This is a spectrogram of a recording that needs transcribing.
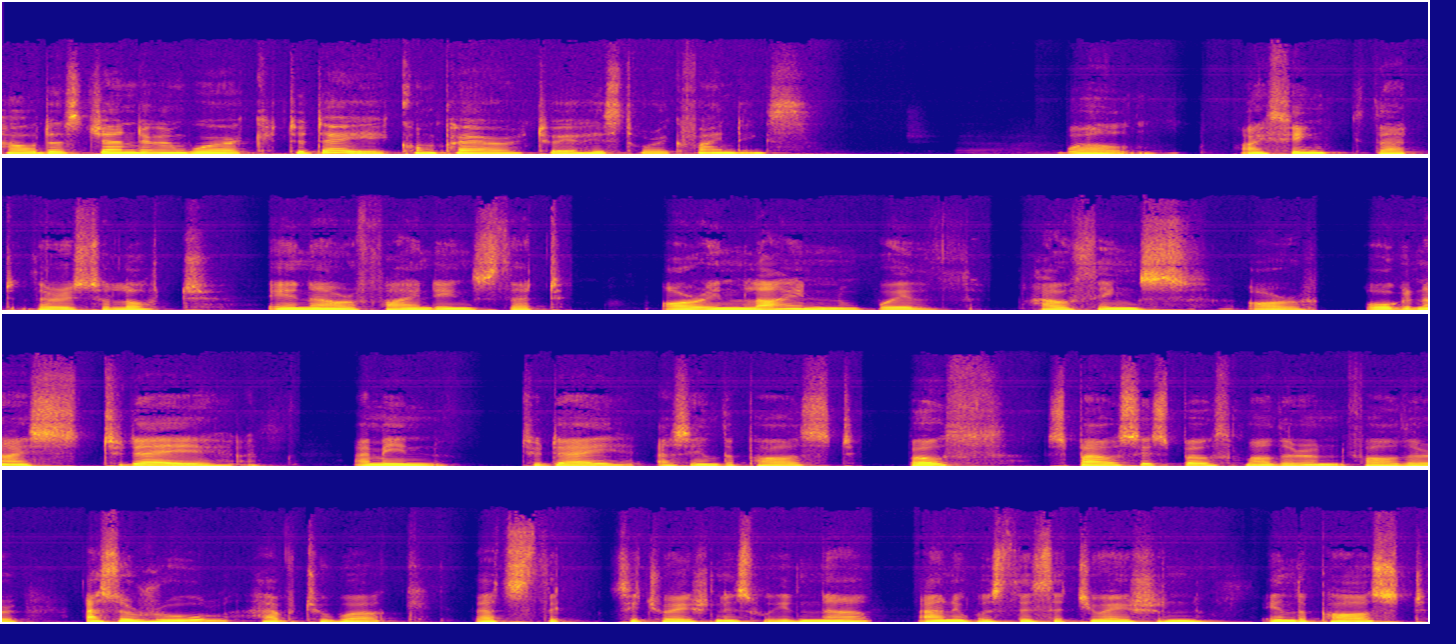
how does gender and work today compare to your historic findings well i think that there is a lot in our findings that are in line with how things are organized today i mean today as in the past both spouses both mother and father as a rule, have to work. That's the situation in Sweden now, and it was the situation in the past.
